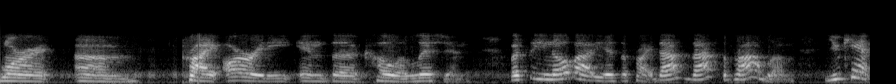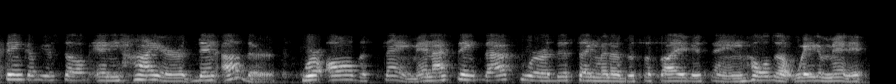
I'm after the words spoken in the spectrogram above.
weren't um priority in the coalition. But see, nobody is the pri- that's that's the problem. You can't think of yourself any higher than others. We're all the same, and I think that's where this segment of the society is saying, "Hold up, wait a minute.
